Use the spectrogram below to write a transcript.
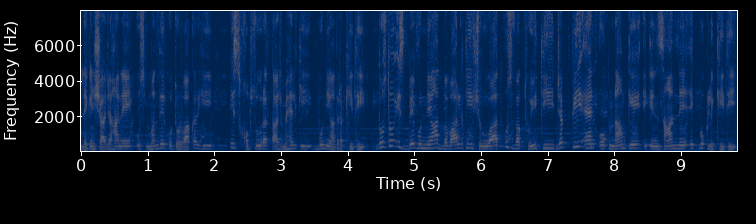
लेकिन शाहजहां ने उस मंदिर को तोड़वाकर ही इस खूबसूरत ताजमहल की बुनियाद रखी थी। दोस्तों, इस बेबुनियाद बवाल की शुरुआत उस वक्त हुई थी जब पी एन ओक नाम के एक इंसान ने एक बुक लिखी थी।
